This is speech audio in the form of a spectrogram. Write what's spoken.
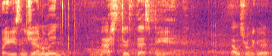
Ladies and gentlemen, Master Thespian. That was really good.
